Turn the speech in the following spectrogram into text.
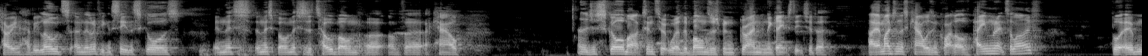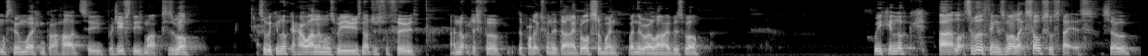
carrying heavy loads. And I don't know if you can see the scores in this in this bone. This is a toe bone uh, of uh, a cow, and there's just score marks into it where the bones have been grinding against each other I imagine this cow was in quite a lot of pain when it's alive, but it must have been working quite hard to produce these marks as well. So we can look at how animals were used, not just for food and not just for the products when they died, but also when, when they were alive as well. We can look at lots of other things as well, like social status. So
